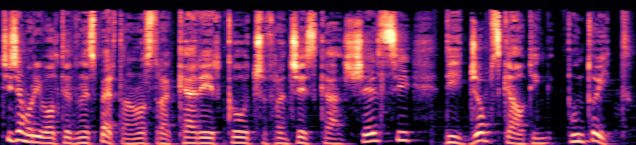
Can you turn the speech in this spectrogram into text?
ci siamo rivolti ad un'esperta, la nostra career coach Francesca Scelsi di jobscouting.it.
